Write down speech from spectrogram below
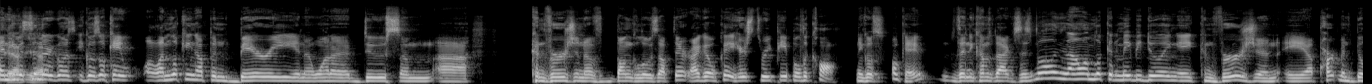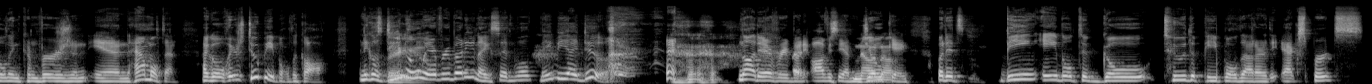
and yeah, he was sitting yeah. there, goes, he goes, okay, well, I'm looking up in Barrie and I want to do some uh, conversion of bungalows up there. I go, okay, here's three people to call. And he goes, okay. Then he comes back and says, well, now I'm looking at maybe doing a conversion, a apartment building conversion in Hamilton. I go, here's two people to call. And he goes, do you, you know go. everybody? And I said, well, maybe I do. Not everybody. Obviously, I'm no, joking, no. but it's being able to go to the people that are the experts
